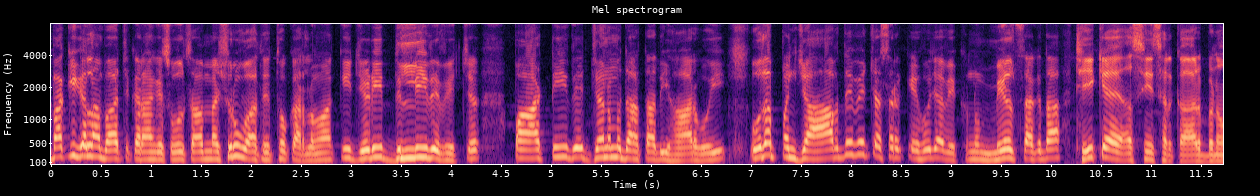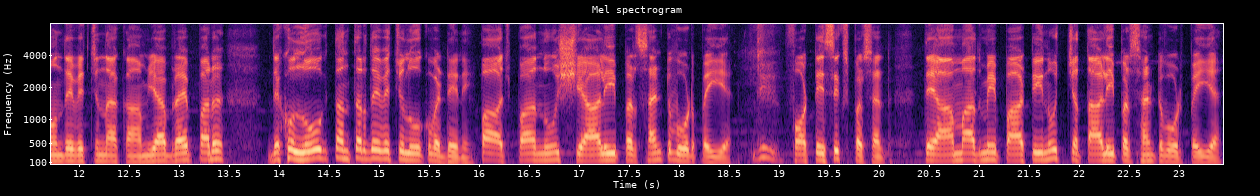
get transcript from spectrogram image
ਬਾਕੀ ਗੱਲਾਂ ਬਾਅਦ ਚ ਕਰਾਂਗੇ ਸੋਲ ਸਾਹਿਬ। ਮੈਂ ਸ਼ੁਰੂਆਤ ਇੱਥੋਂ ਕਰ ਲਵਾਂ ਕਿ ਜਿਹੜੀ ਦਿੱਲੀ ਦੇ ਵਿੱਚ ਪਾਰਟੀ ਦੇ ਜਨਮਦਾਤਾ ਦੀ ਹਾਰ ਹੋਈ ਉਹਦਾ ਪੰਜਾਬ ਦੇ ਵਿੱਚ ਅਸਰ ਕਿਹੋ ਜਿਹਾ ਵੇਖਣ ਨੂੰ ਮਿਲ ਸਕਦਾ? ਠੀਕ ਹੈ ਅਸੀਂ ਸਰਕਾਰ ਬਣਾਉਣ ਦੇ ਵਿੱਚ ਨਾਕਾਮਯਾਬ ਰਹੇ ਪਰ ਦੇਖੋ ਲੋਕਤੰਤਰ ਦੇ ਵਿੱਚ ਲੋਕ ਵੱਡੇ ਨੇ। ਭਾਜਪਾ ਨੂੰ 46% ਵੋਟ ਪਈ ਹੈ। ਜੀ। 46% ਤੇ ਆਮ ਆਦਮੀ ਪਾਰਟੀ ਨੂੰ 44% ਵੋਟ ਪਈ ਹੈ।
